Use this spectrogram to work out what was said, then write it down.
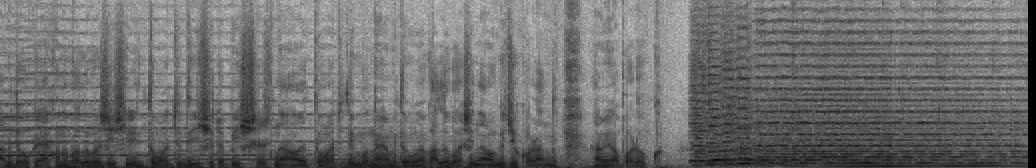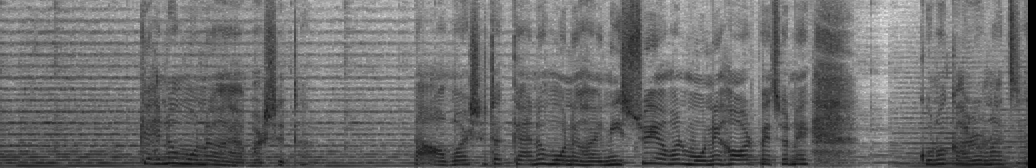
আমি তোমাকে এখনও ভালোবাসি শিরিন। তোমার যদি সেটা বিশ্বাস না হয় তোমার যদি মনে হয় আমি তোমাকে ভালোবাসি না আমার কিছু করার নেই। আমি অপারক কেন মনে হয় আমার সেটা? না আমার সেটা কেন মনে হয়? নিশ্চয়ই আমার মনে হওয়ার পেছনে কোনো কারণ আছে।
